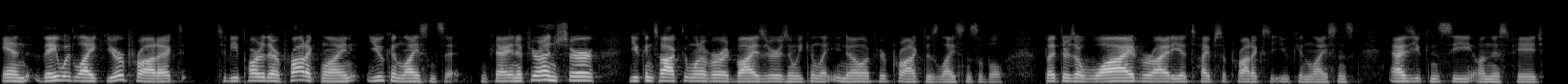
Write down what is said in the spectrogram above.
and they would like your product to be part of their product line, you can license it. Okay? And if you're unsure, you can talk to one of our advisors and we can let you know if your product is licensable. But there's a wide variety of types of products that you can license as you can see on this page.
